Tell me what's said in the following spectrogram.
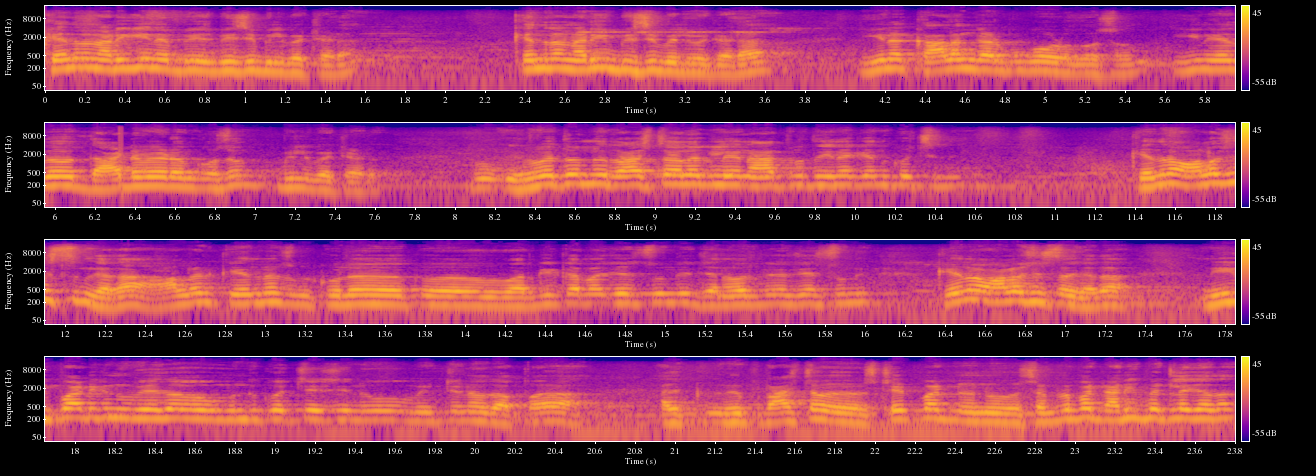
కేంద్రం అడిగి బీ బీసీ బిల్ పెట్టాడా? కేంద్రాన్ని అడిగి బీసీ బిల్ పెట్టాడా? ఈయన కాలం గడుపుకోవడం కోసం ఈయన ఏదో దాటివేయడం కోసం బిల్లు పెట్టాడు. ఇప్పుడు ఇరవై తొమ్మిది రాష్ట్రాలకు లేని ఆత్మత ఈయనకి ఎందుకు వచ్చింది? కేంద్రం ఆలోచిస్తుంది కదా ఆల్రెడీ కేంద్రం కుల కు- వర్గీకరణ చేస్తుంది జనవర్గీకరణ చేస్తుంది కేంద్రం ఆలోచిస్తుంది కదా. నీ పార్టీకి నువ్వేదో ముందుకు వచ్చేసి నువ్వు పెట్టినావు తప్ప అది రాష్ట్ర స్టేట్ పార్టీ నువ్వు సెంట్రల్ పార్టీ అడిగి పెట్టలే కదా.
